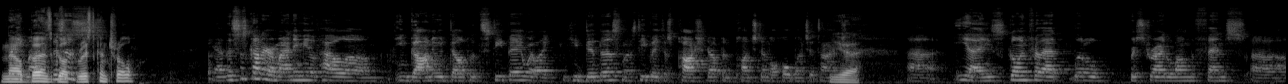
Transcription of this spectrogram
Now Burns got is- wrist control. Yeah, this is kind of reminding me of how um, Ngannou dealt with Stipe, where like he did this and then Stipe just poshed up and punched him a whole bunch of times. Yeah. Uh, yeah, he's going for that little wrist ride along the fence, uh,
